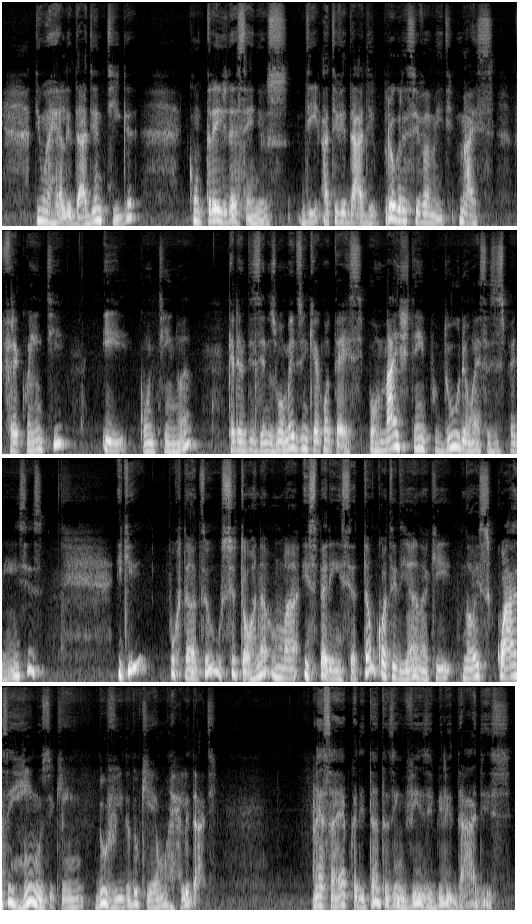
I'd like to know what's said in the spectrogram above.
de uma realidade antiga com três decênios de atividade progressivamente mais frequente e contínua, querendo dizer, nos momentos em que acontece, por mais tempo duram essas experiências, e que portanto, se torna uma experiência tão cotidiana que nós quase rimos de quem duvida do que é uma realidade. Nessa época de tantas invisibilidades,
